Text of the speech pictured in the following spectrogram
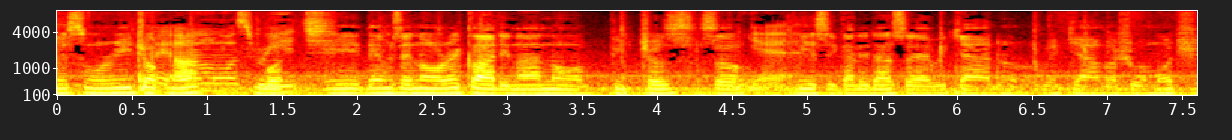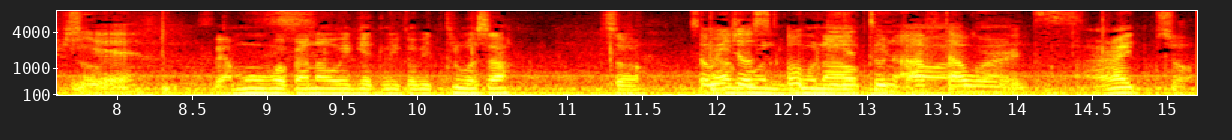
We soon reach up now. almost but reach. eh, them say no recording and no pictures. So Yeah. basically that's why we can't do, we can't go show much. So yeah. we are move up and now we get a little bit closer. So So we just going- out update our- afterwards. All right. So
